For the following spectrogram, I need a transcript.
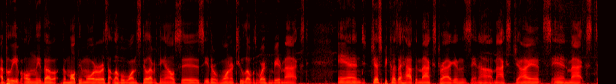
I believe only the the multi-mortar is at level 1 still. Everything else is either one or two levels away from being maxed. And just because I have the max dragons and uh, max giants and maxed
